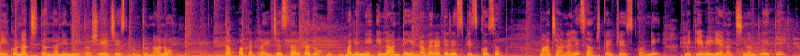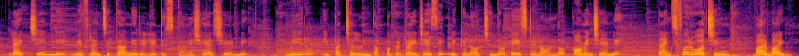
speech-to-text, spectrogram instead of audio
మీకు నచ్చుతుందని మీతో షేర్ చేసుకుంటున్నాను. తప్పక ట్రై చేస్తారు కదూ. మరిన్ని ఇలాంటి ఎన్నో వెరైటీ రెసిపీస్ కోసం మా ఛానల్ని సబ్స్క్రైబ్ చేసుకోండి. మీకు ఈ వీడియో నచ్చినట్లయితే లైక్ చేయండి మీ ఫ్రెండ్స్కి కానీ రిలేటివ్స్ కానీ షేర్ చేయండి. మీరు ఈ పచ్చళ్ళని తప్పక ట్రై చేసి మీకు ఎలా వచ్చిందో టేస్ట్ ఎలా ఉందో కామెంట్ చేయండి. Thanks for watching. Bye bye.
